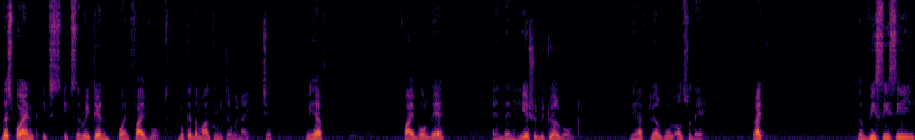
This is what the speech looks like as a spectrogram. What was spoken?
This point it's it's written 0.5 volt look at the multimeter when i check. We have 5 volt there and then here should be 12 volt. We have 12 volt also there right? The vcc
